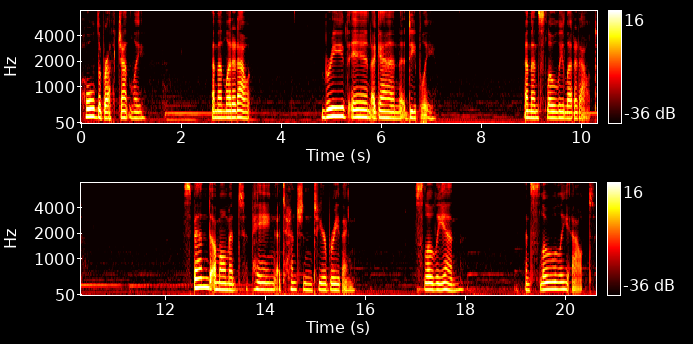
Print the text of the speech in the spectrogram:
Hold the breath gently, and then let it out. Breathe in again deeply, and then slowly let it out. Spend a moment paying attention to your breathing slowly in and slowly out.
